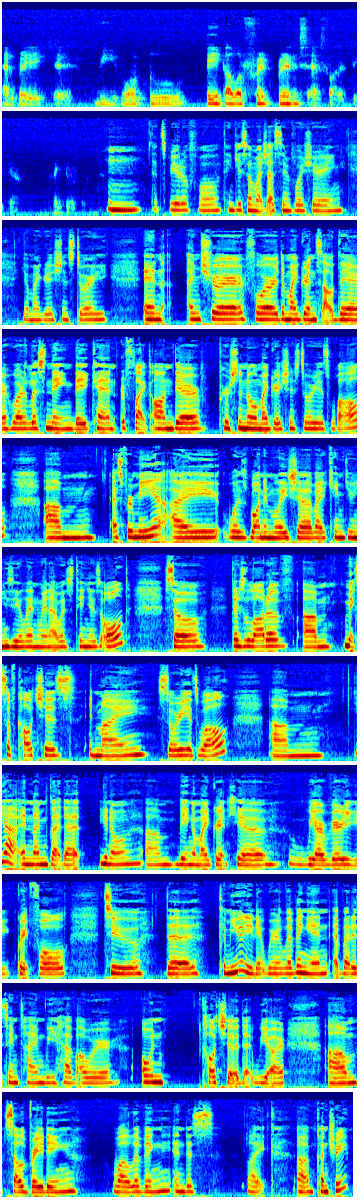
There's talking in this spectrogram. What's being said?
and we uh, we want to take our footprints as far as we can thank you Mm, that's beautiful. Thank you so much, Asim, for sharing your migration story. And I'm sure for the migrants out there who are listening, they can reflect on their personal migration story as well. Um, as for me, I was born in Malaysia, but I came to New Zealand when I was 10 years old. So there's a lot of um, mix of cultures in my story as well. Um, yeah, and I'm glad that you know, um, being a migrant here, we are very grateful to the community that we're living in. But at the same time, we have our own culture that we are um, celebrating while living in this like um, country.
